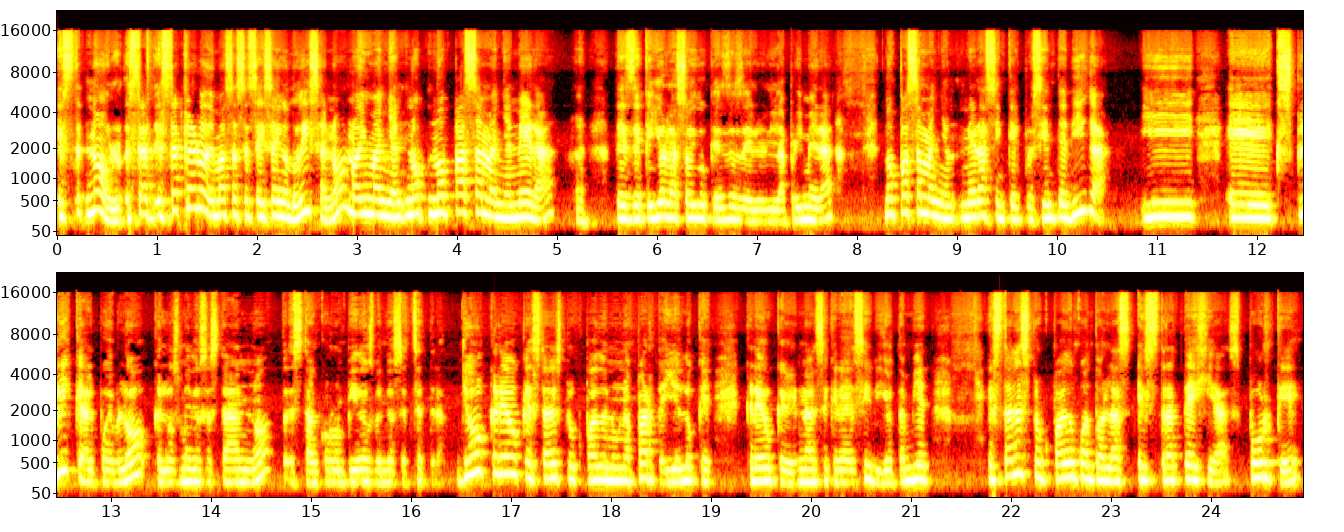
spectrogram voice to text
Este, no, está, está, claro, además hace seis años lo dice, ¿no? No hay mañana, no, no pasa mañanera, desde que yo las oigo, que es desde la primera, no pasa mañanera sin que el presidente diga y eh, explique al pueblo que los medios están, ¿no? Están corrompidos, vendidos, etcétera. Yo creo que está despreocupado en una parte, y es lo que creo que Nancy quería decir, y yo también. Está despreocupado en cuanto a las estrategias, porque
